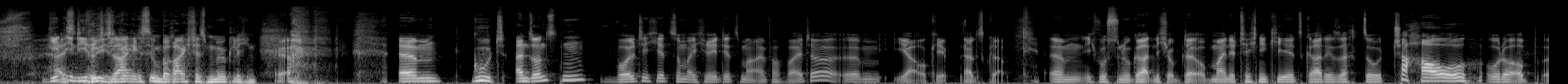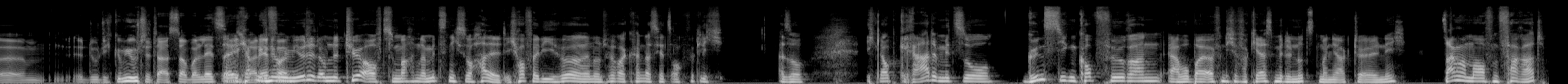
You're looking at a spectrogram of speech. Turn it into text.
Geht in die richtige sagen, Richtung. ist im Bereich des Möglichen. Ja. ähm, Gut, ansonsten wollte ich jetzt nochmal, ich rede jetzt mal einfach weiter. Ähm, ja, okay, alles klar. Ähm, ich wusste nur gerade nicht, ob, da, ob meine Technik hier jetzt gerade sagt so Ciao oder ob ähm, du dich gemutet hast, aber letztendlich. Ich habe mich nur gemutet, um eine Tür aufzumachen, damit es nicht so halt. Ich hoffe, die Hörerinnen und Hörer können das jetzt auch wirklich. Also, ich glaube, gerade mit so günstigen Kopfhörern, ja, wobei öffentliche Verkehrsmittel nutzt man ja aktuell nicht. Sagen wir mal auf dem Fahrrad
